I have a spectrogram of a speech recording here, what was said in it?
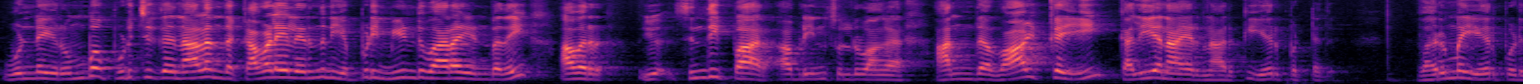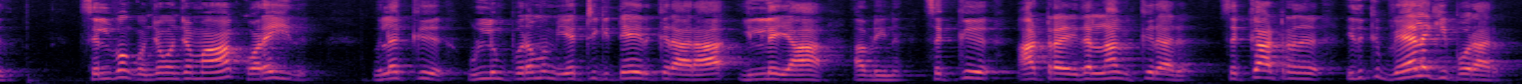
உன்னை ரொம்ப பிடிச்சிக்கிறதுனால இந்த கவலையிலிருந்து நீ எப்படி மீண்டு வர என்பதை அவர் சிந்திப்பார் அப்படின்னு சொல்லுவாங்க. அந்த வாழ்க்கை கலியநாயர்னாருக்கு ஏற்பட்டது. வறுமை ஏற்படுது. செல்வம் கொஞ்சம் கொஞ்சமாக குறையுது. விளக்கு உள்ளும் புறமும் ஏற்றிக்கிட்டே இருக்கிறாரா? இல்லையா? அப்படின்னு. செக்கு ஆட்டுற இதெல்லாம் விற்கிறாரு. செக்கு ஆட்டுறது இதுக்கு வேலைக்கு போகிறார்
